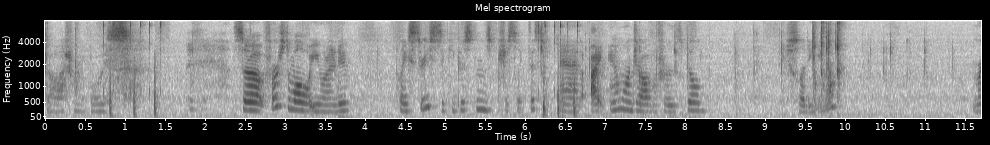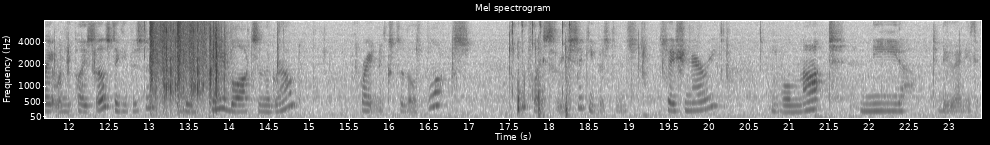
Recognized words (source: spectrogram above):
gosh, my voice. So, first of all, what you want to do, place 3 sticky pistons just like this. And I am on Java for this build. Just letting you know right when you place those sticky pistons, there's three blocks in the ground. Right next to those blocks, place three sticky pistons. Stationary, you will not need to do anything.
